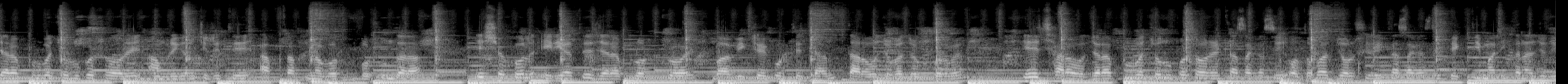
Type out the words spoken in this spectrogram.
যারা পূর্বাঞ্চল উপশহরে আমেরিকানচিটিতে আফতাবনগর বসুন্ধরা এই সকল এরিয়াতে যারা প্লট ক্রয় বা বিক্রয় করতে চান, তারাও যোগাযোগ করবেন। এছাড়াও যারা পূর্বাঞ্চল উপশহরের কাছাকাছি অথবা জলসিরির কাছাকাছি ব্যক্তি মালিকানা যদি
